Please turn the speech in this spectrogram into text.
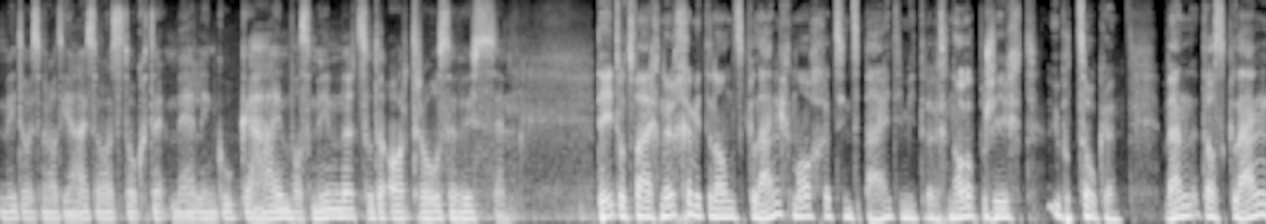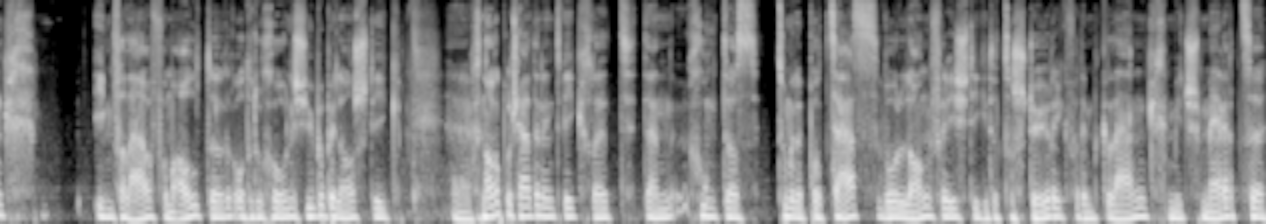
mit unserem Radio 1 Arzt Dr. Merlin Guggenheim. Was müssen wir zu der Arthrose wissen? Dort, wo zwei Knochen miteinander das Gelenk machen, sind beide mit einer Knorpelschicht überzogen. Wenn das Gelenk im Verlauf vom Alter oder durch chronische Überbelastung äh, Knorpelschäden entwickelt, dann kommt das zu einem Prozess, wo langfristig in der Zerstörung von dem Gelenk mit Schmerzen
